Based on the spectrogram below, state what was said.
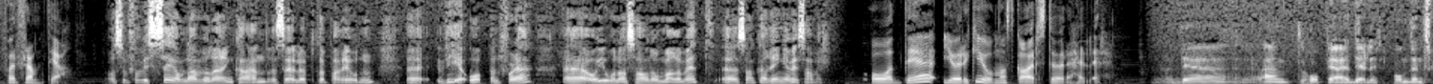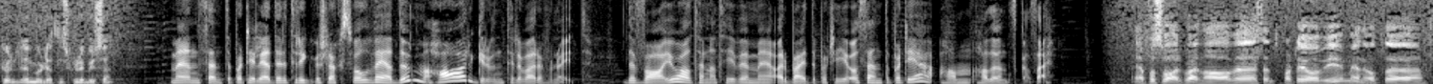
for framtida. Og Så får vi se om den vurderingen kan endre seg i løpet av perioden. Eh, vi er åpne for det, og Jonas har nummeret mitt, så han kan ringe hvis han vil. Og det gjør ikke Jonas Gahr Støre heller. Det er et håp jeg deler, om den, skulle, den muligheten skulle by seg. Men Senterpartileder Trygve Slagsvold Vedum har grunn til å være fornøyd. Det var jo alternativet med Arbeiderpartiet og Senterpartiet han hadde ønska seg. Jeg får svare på vegne av eh, Senterpartiet, og vi mener jo at eh,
